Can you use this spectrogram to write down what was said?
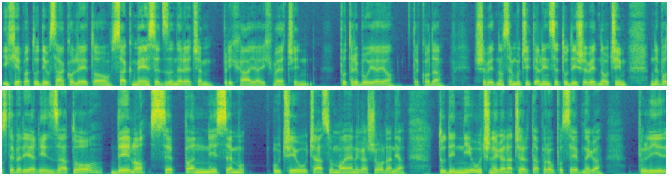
Ih je pa tudi vsako leto, vsak mesec, da ne rečem, prihaja jih več in potrebujejo. Tako da še vedno sem učitelj in se tudi še vedno učim. Ne boste verjeli, za to delo se pa nisem učil v času mojega šolanja. Tudi ni učnega načrta prav posebnega. Pri,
